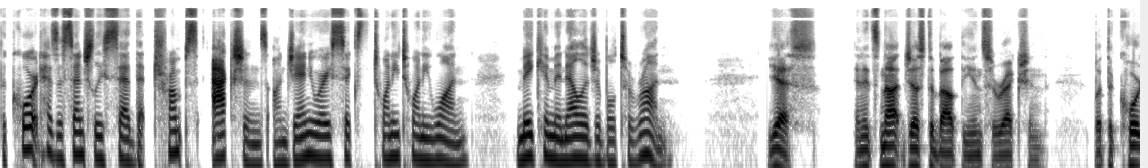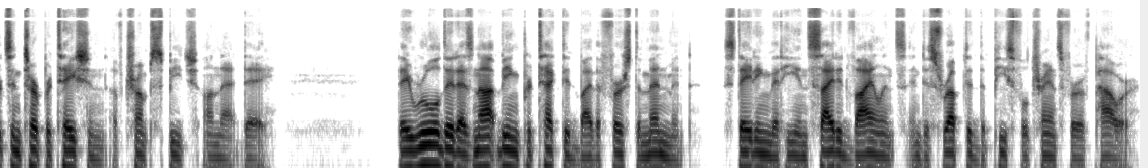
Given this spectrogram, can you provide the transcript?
The court has essentially said that Trump's actions on January 6, 2021, make him ineligible to run. Yes, and it's not just about the insurrection, but the court's interpretation of Trump's speech on that day. They ruled it as not being protected by the First Amendment, stating that he incited violence and disrupted the peaceful transfer of power.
